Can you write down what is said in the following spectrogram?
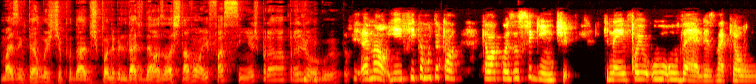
Mas em termos tipo, da disponibilidade delas, elas estavam aí facinhas para jogo. É, não, e fica muito aquela, aquela coisa seguinte: que nem foi o, o Vélez, né? Que é o,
